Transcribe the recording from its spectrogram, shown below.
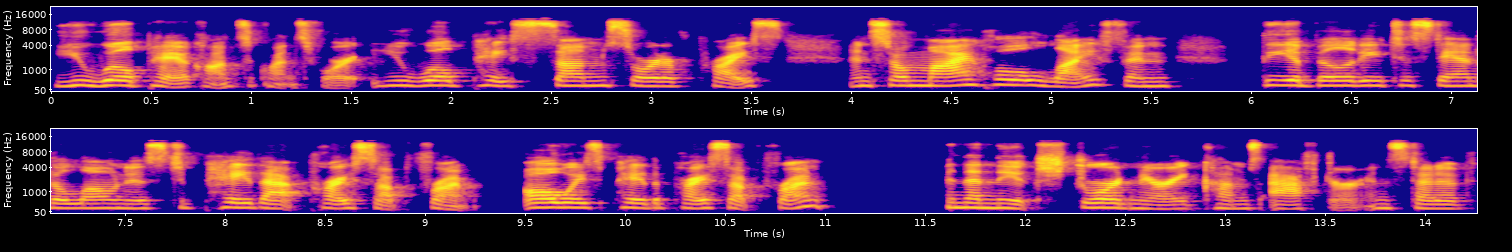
You will pay a consequence for it. You will pay some sort of price and so my whole life and the ability to stand alone is to pay that price up front. Always pay the price up front. And then the extraordinary comes after instead of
